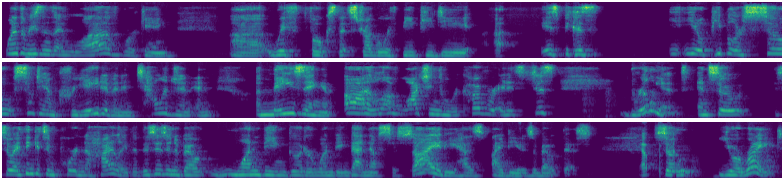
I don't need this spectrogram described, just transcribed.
one of the reasons I love working uh, with folks that struggle with BPD uh, is because you know people are so so damn creative and intelligent and amazing and oh, i love watching them recover and it's just brilliant. And so so i think it's important to highlight that this isn't about one being good or one being bad. Now society has ideas about this. Yep. so you're right.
